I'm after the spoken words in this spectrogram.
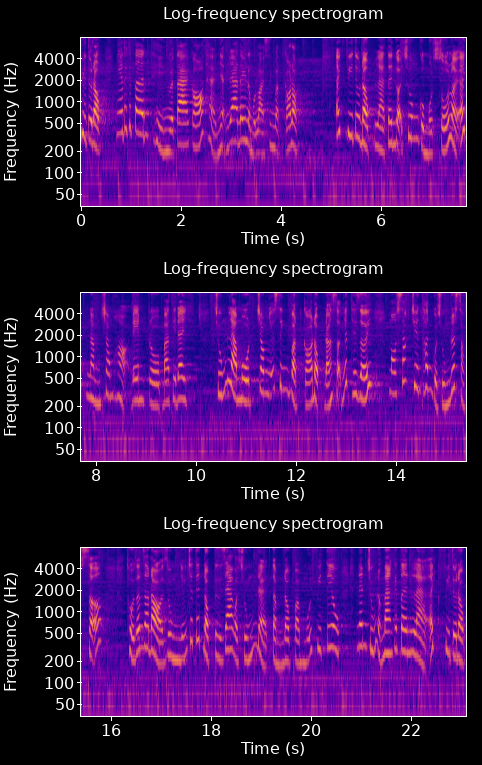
phi tiêu độc. Nghe tới cái tên thì người ta có thể nhận ra đây là một loài sinh vật có độc. Ếch phi tiêu độc là tên gọi chung của một số loài ếch nằm trong họ Dendrobatidae. Chúng là một trong những sinh vật có độc đáng sợ nhất thế giới. Màu sắc trên thân của chúng rất sặc sỡ. Thổ dân da đỏ dùng những chất tiết độc từ da của chúng để tẩm độc vào mũi phi tiêu, nên chúng được mang cái tên là ếch phi tiêu độc.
